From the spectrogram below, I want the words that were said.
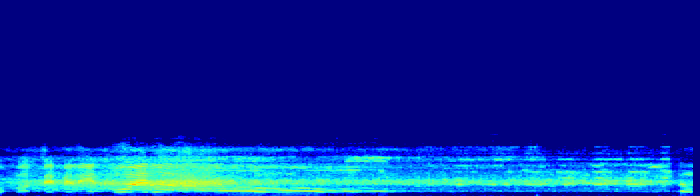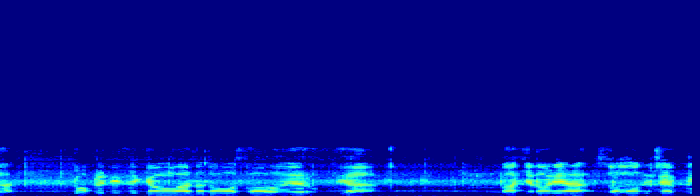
Копа Цепелин, поен Лазаров! Да, го предизвика ова задоволство, ова ерупција. Македонија со одличен финиш.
